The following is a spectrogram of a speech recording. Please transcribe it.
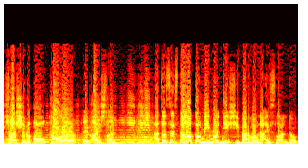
fashionable color in Iceland. A to se stalo tou nejmodnější barvou na Islandu.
